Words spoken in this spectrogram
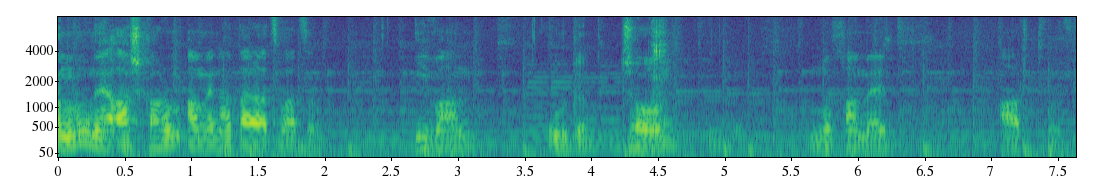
անունն է աշխարհում ամենատարածվածը։ Իվան, Ուրգն։ Ջոն, Մուխամեդ, Արթուր։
